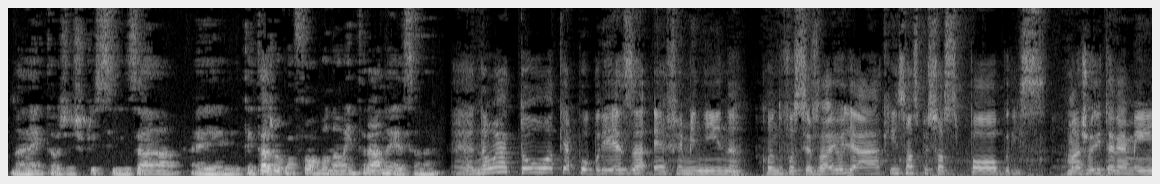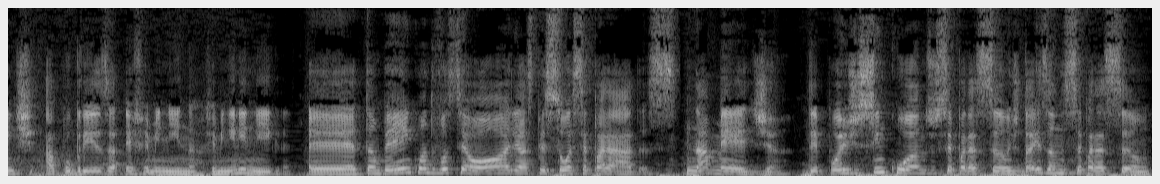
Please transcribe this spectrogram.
né? Então a gente precisa é, tentar de alguma forma não entrar nessa, né? É, não é à toa que a pobreza é feminina. Quando você vai olhar quem são as pessoas pobres, majoritariamente a pobreza é feminina, feminina e negra. É, também quando você olha as pessoas separadas, na média, depois de 5 anos de separação, de 10 anos de separação,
